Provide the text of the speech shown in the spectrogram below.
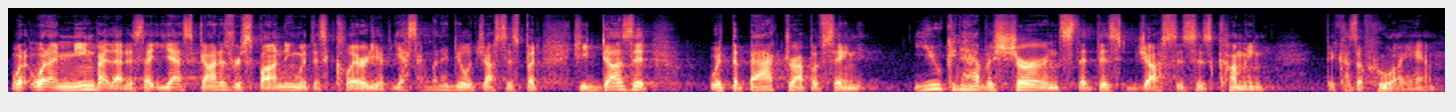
What, what I mean by that is that, yes, God is responding with this clarity of, yes, I'm going to deal with justice, but he does it with the backdrop of saying, you can have assurance that this justice is coming because of who I am.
